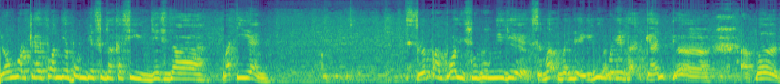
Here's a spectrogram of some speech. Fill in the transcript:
Nomor telefon dia pun dia sudah kasih dia sudah mati kan? Selepas polis hubungi dia sebab benda ini melibatkan ke apa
